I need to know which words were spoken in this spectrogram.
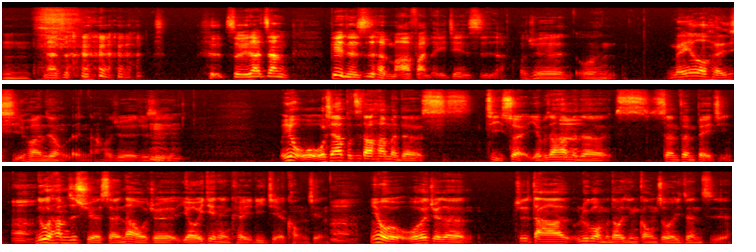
嗯，那这，所以他这样变成是很麻烦的一件事啊。我觉得我很没有很喜欢这种人啊。我觉得就是，嗯因为我我现在不知道他们的几岁，也不知道他们的身份背景。嗯如果他们是学生，那我觉得有一点点可以理解的空间。嗯因为我我会觉得，就是大家如果我们都已经工作一阵子了，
